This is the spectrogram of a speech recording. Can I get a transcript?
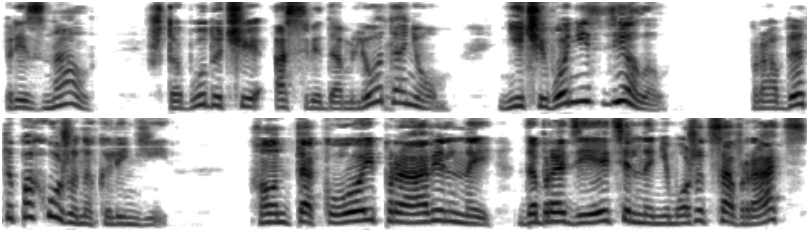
Признал, что, будучи осведомлен о нем, ничего не сделал. Правда, это похоже на Калиньи. Он такой правильный, добродетельный, не может соврать.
